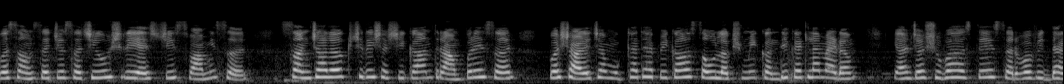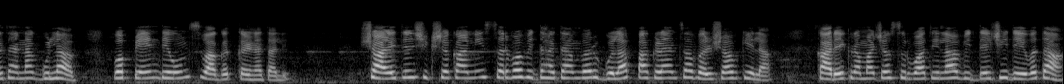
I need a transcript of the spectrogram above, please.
व संस्थेचे सचिव Shri S G Swami sir संचालक श्री शशिकांत रामपुरे सर व शाळेच्या मुख्याध्यापिका सौ लक्ष्मी कंदिकटला मॅडम यांच्या शुभहस्ते सर्व विद्यार्थ्यांना गुलाब व पेन देऊन स्वागत करण्यात आले. शाळेतील शिक्षकांनी सर्व विद्यार्थ्यांवर गुलाब पाकळ्यांचा वर्षाव केला. कार्यक्रमाच्या सुरुवातीला विद्येची देवता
